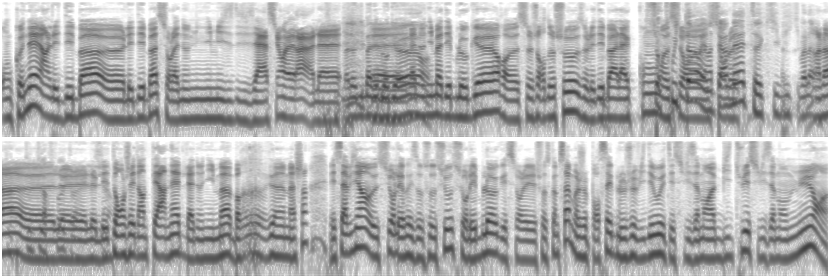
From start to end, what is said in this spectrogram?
on connaît hein, les débats euh, les débats sur l'anonymisation la- la- L'anonymat des blogueurs. l'anonymat des blogueurs ce genre de choses les débats à la con Sur Twitter sur, et sur Internet, qui, qui- voilà, le- le- les dangers d'internet, l'anonymat, machin. Mais ça vient sur les réseaux sociaux, sur les blogs et sur les choses comme ça. Moi, je pensais que le jeu vidéo était suffisamment habitué, suffisamment mûr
